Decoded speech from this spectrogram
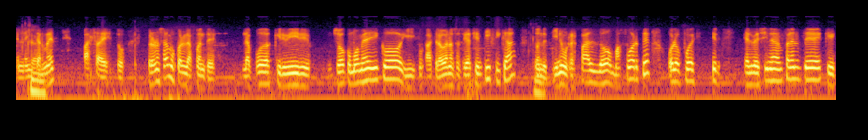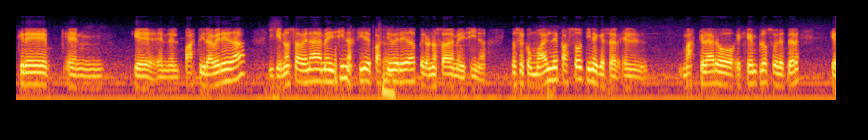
En la Claro. Internet pasa esto. Pero no sabemos cuál es la fuente. La puedo escribir yo como médico y a través de una sociedad científica, donde tiene un respaldo más fuerte, o lo puede escribir el vecino de enfrente que cree en, que en el pasto y la vereda y que no sabe nada de medicina, sí de pasto Claro. y vereda, pero no sabe de medicina. Entonces, como a él le pasó, tiene que ser el más claro ejemplo suele ser que,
